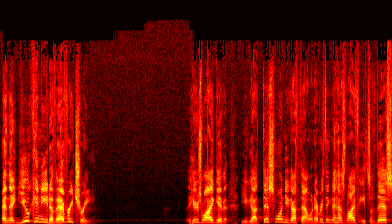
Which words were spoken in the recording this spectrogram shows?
and that you can eat of every tree. Here's why I give it. You got this one, you got that one. Everything that has life eats of this,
